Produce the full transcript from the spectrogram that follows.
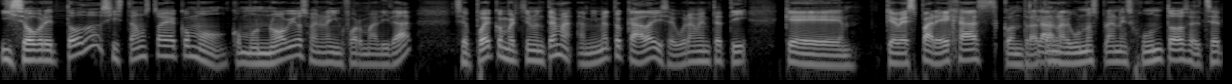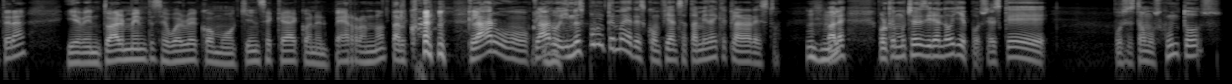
Y sobre todo si estamos todavía como, como novios o en la informalidad, se puede convertir en un tema. A mí me ha tocado y seguramente a ti que, que ves parejas, contratan algunos planes juntos, etcétera, y eventualmente se vuelve como quien se queda con el perro, ¿no? Tal cual. Claro, claro. Y no es por un tema de desconfianza, también hay que aclarar esto, ¿vale? Porque muchas veces dirían, oye, pues es que pues estamos juntos,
